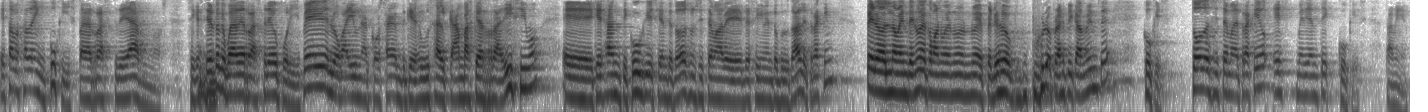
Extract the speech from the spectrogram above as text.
está basada en cookies para rastrearnos. Sí que es cierto que puede haber rastreo por IP, luego hay una cosa que usa el Canvas que es rarísimo, eh, que es anti-cookies y ante todo es un sistema de, seguimiento brutal, de tracking, pero el 99,999 periodo puro prácticamente, cookies. Todo el sistema de traqueo es mediante cookies también.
